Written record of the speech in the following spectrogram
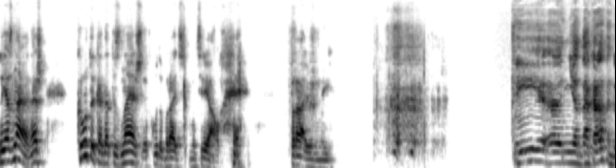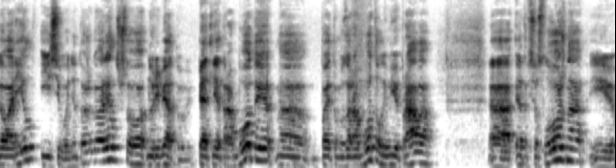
Ну, я знаю, знаешь, круто, когда ты знаешь, откуда брать материал правильный. Ты э, неоднократно говорил, и сегодня тоже говорил, что, ну, ребята, 5 лет работы, э, поэтому заработал, имею право. Э, это все сложно, и,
